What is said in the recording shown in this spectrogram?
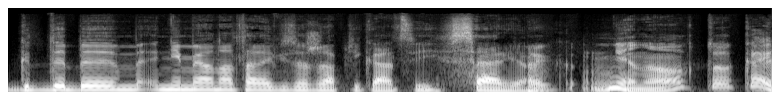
gdybym nie miał na telewizorze aplikacji. Serio. Tak? Nie no, to okej.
